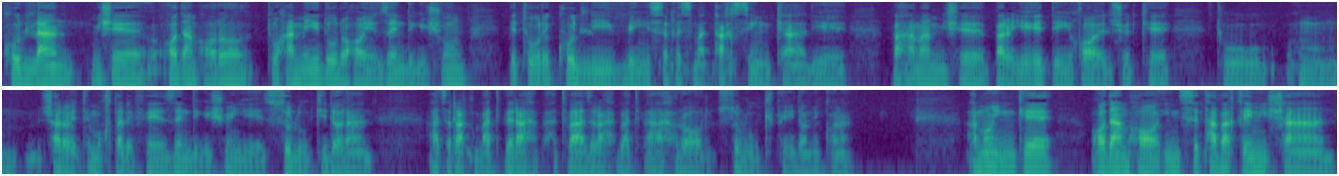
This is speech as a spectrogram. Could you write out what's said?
کلا میشه آدم ها را تو همه دوره های زندگیشون به طور کلی به این سه قسمت تقسیم کرد. و هم, میشه برای عدهای قائل شد که تو شرایط مختلف زندگیشون یه سلوکی دارن. از رقبت به رهبت و از رهبت به احرار سلوک پیدا می‌کنن. اما اینکه آدم ها این سه طبقه میشن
